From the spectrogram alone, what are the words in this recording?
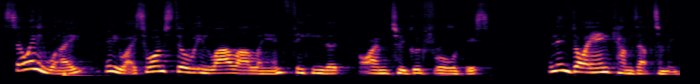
So anyway, anyway, so I'm still in la la land thinking that I'm too good for all of this. And then Dianne comes up to me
